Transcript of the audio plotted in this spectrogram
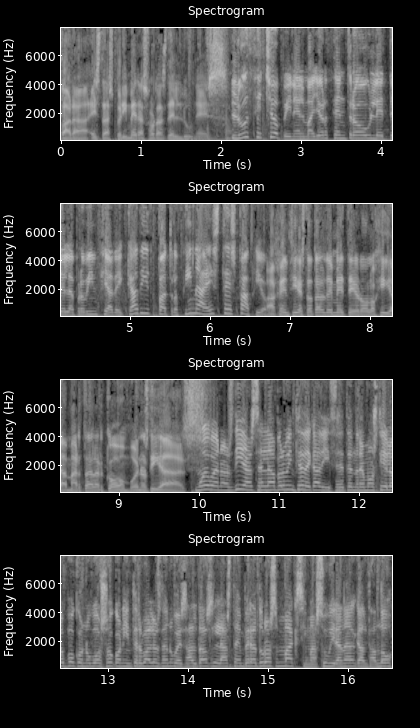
para estas primeras horas del lunes. Luce Shopping, el mayor centro outlet de la provincia de Cádiz, patrocina este espacio. Agencia Estatal de Meteorología, Marta Alarcón, buenos días. Muy buenos días. En la provincia de Cádiz eh, tendremos cielo poco nuboso con intervalos de nubes altas. Las temperaturas máximas subirán alcanzando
